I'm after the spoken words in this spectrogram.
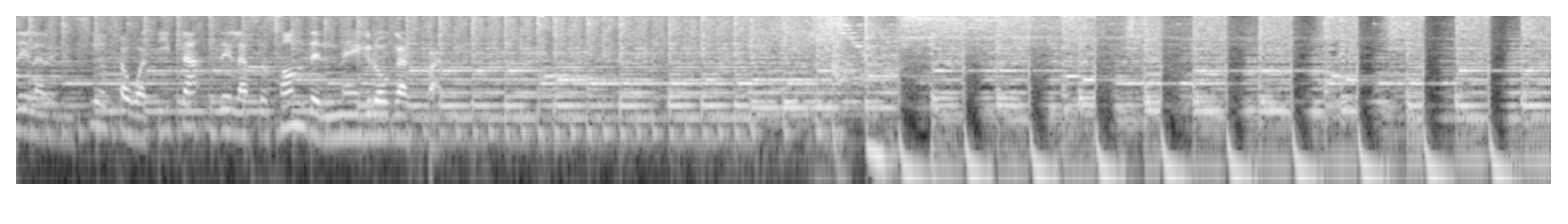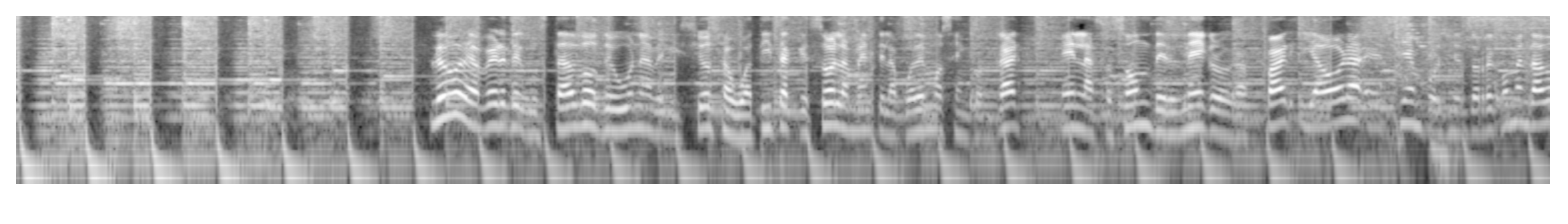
de la deliciosa guatita de la sazón del negro Gaspar. Luego de haber degustado de una deliciosa guatita que solamente la podemos encontrar en la sazón del negro Gaspar y ahora es 100% recomendado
